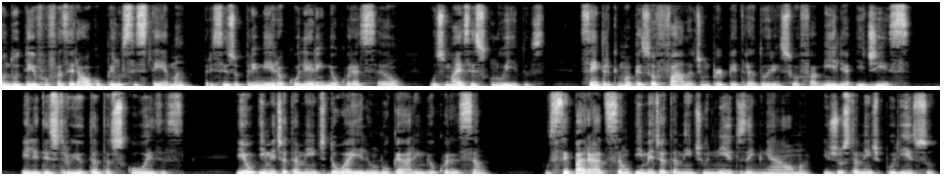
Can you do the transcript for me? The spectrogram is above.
quando devo fazer algo pelo sistema, preciso primeiro acolher em meu coração os mais excluídos. Sempre que uma pessoa fala de um perpetrador em sua família e diz: Ele destruiu tantas coisas, eu imediatamente dou a ele um lugar em meu coração. Os separados são imediatamente unidos em minha alma, e justamente por isso,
